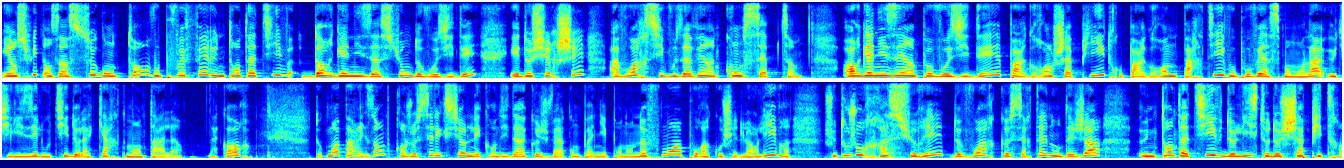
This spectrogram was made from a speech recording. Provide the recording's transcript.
et ensuite dans un second temps, vous pouvez faire une tentative d'organisation de vos idées et de chercher à voir si vous avez un concept. Organisez un peu vos idées par grand chapitre ou par grande partie, vous pouvez à ce moment-là utiliser l'outil de la carte mentale. D'accord? Donc moi, par exemple, quand je sélectionne les candidats que je vais accompagner pendant neuf mois pour accoucher de leur livre, je suis toujours rassurée de voir que certaines ont déjà une tentative de liste de chapitres.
